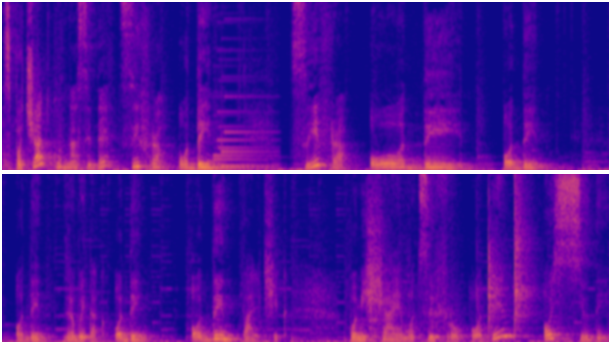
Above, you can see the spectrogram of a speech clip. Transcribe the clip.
Спочатку в нас іде цифра 1. Цифра 1. 1. Один. Зроби так. Один. Один пальчик. Поміщаємо цифру 1 ось сюди.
